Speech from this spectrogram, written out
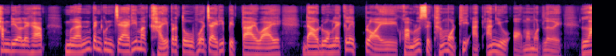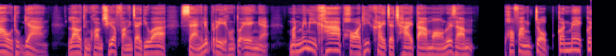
คำเดียวเลยครับ เหมือนเป็นกุญแจที่มาไขประตูหัวใจที่ปิดตายไว้ ดาวดวงเล็กก็เลยปล่อยความรู้สึกทั้งหมดที่อัดอั้นอยู่ออกมาหมดเลย เล่าทุกอย่าง เล่าถึงความเชื่อฝังใจที่ว่าแสงริบหรี่ของตัวเองเนี่ย มันไม่มีค่าพอที่ใครจะชายตามองด้วยซ้ำพอฟังจบก้อนเมฆก็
